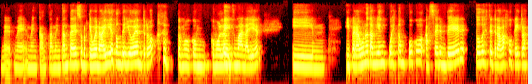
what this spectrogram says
Me, me, me encanta, me encanta eso, porque bueno, ahí es donde yo entro como, como, como launch manager. Y, y, para uno también cuesta un poco hacer ver todo este trabajo que hay tras,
